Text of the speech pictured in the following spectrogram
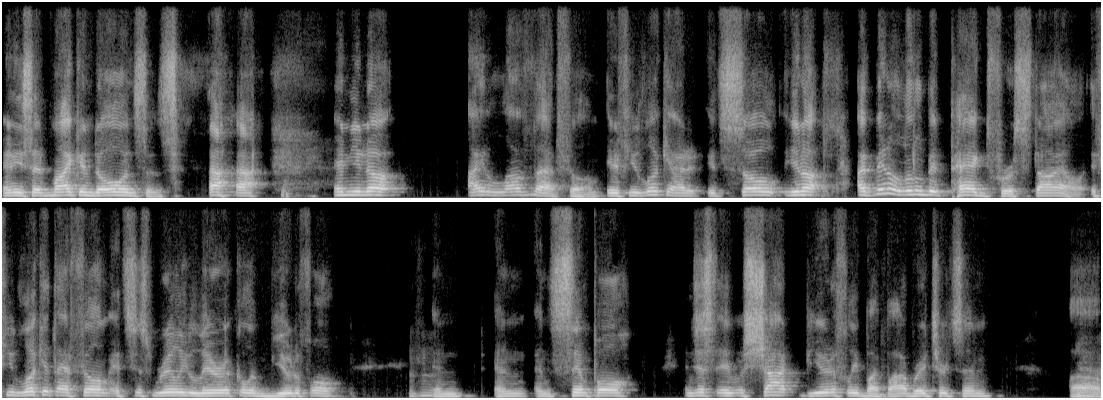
and he said, My condolences. and you know, I love that film. If you look at it, it's so, you know, I've been a little bit pegged for a style. If you look at that film, it's just really lyrical and beautiful mm-hmm. and and and simple. And just it was shot beautifully by Bob Richardson. Uh,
